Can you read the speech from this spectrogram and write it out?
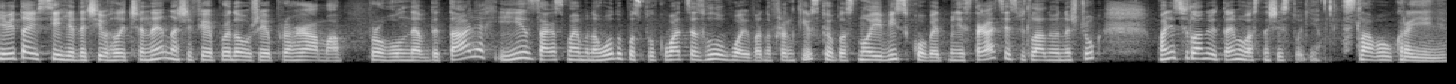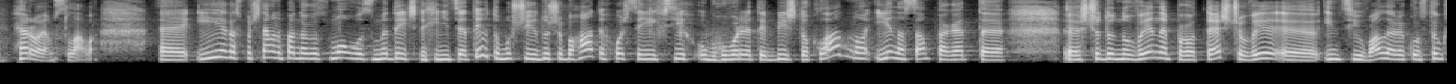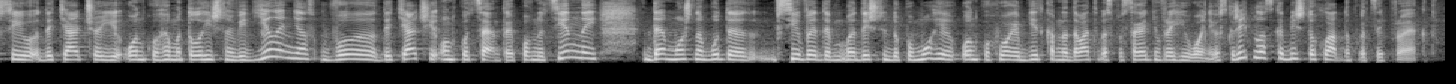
Я вітаю всіх глядачів Галичини. Наш ефір продовжує програма про головне в деталях. І зараз маємо нагоду поспілкуватися з головою Івано-Франківської обласної військової адміністрації Світланою Нещук. Пані Світлано, вітаємо вас в нашій студії. Слава Україні! Героям слава! Е, І розпочнемо напевно розмову з медичних ініціатив, тому що їх дуже багато. Хочеться їх всіх обговорити більш докладно. І насамперед е, е, щодо новини про те, що ви ініціювали реконструкцію дитячої онкогематологічного відділення в дитячий онкоцентр, повноцінний, де можна буде всі види медичної допомоги онкохворим діткам надавати безпосередньо в регіоні. Розкажіть, будь ласка, більш докладно про цей проект.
